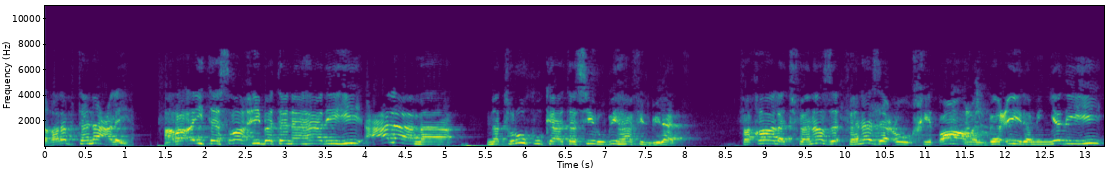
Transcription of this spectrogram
غلبتنا عليها. أرأيت صاحبتنا هذه على ما نتركك تسير بها في البلاد؟ فقالت فنزعوا خطام البعير من يده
